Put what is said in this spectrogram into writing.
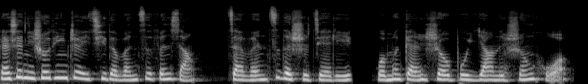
感谢你收听这一期的文字分享，在文字的世界里，我们感受不一样的生活。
